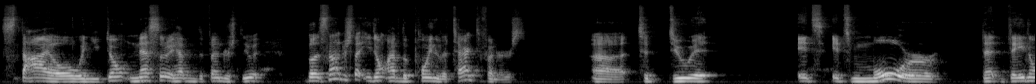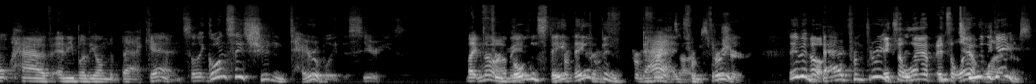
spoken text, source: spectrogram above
style when you don't necessarily have the defenders do it. But it's not just that you don't have the point of attack defenders uh, to do it. It's it's more that they don't have anybody on the back end. So like Golden State's shooting terribly this series. Like no, for I mean, Golden State, from, they have from, been from bad from three. Sure. They've been no, bad from three. It's a layup. It's a layup. Two of the games.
